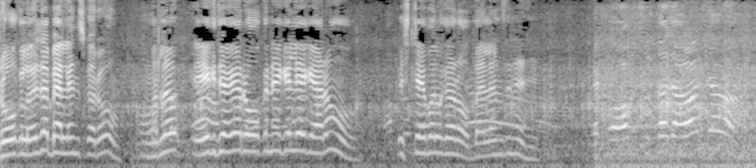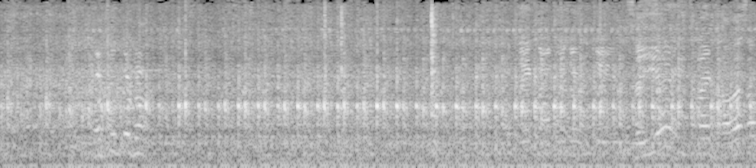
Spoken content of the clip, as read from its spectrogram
रोक लो इसे बैलेंस करो। मतलब एक जगह रोकने के लिए कह रहा हूँ स्टेबल करो बैलेंस नहीं देखो आप सीधा जा रहा? है क्या रहा और खुद को उठा सही है इतना ही ढावा है सब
